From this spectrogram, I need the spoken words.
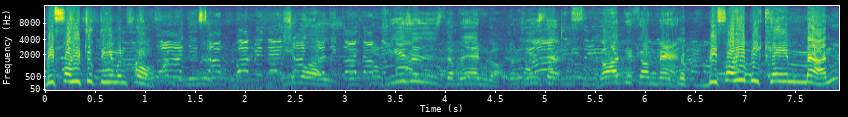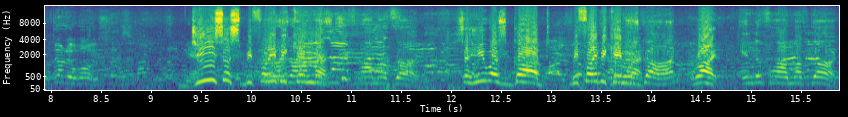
before he took the human form. He was. Jesus is the man God. Jesus the, God become man. Look, before he became man, Jesus, before he was became man, the form of God. so he was God before he became was man. God. Right. In the form of God.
